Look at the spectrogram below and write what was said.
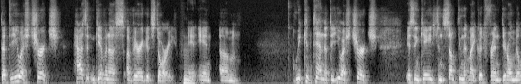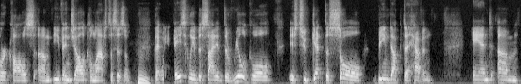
that the U.S. church hasn't given us a very good story. Hmm. And, and um, we contend that the U.S. church is engaged in something that my good friend Darrow Miller calls um, evangelical Gnosticism. Hmm. That we basically have decided the real goal is to get the soul beamed up to heaven. And um,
